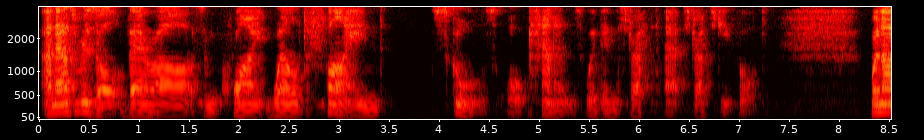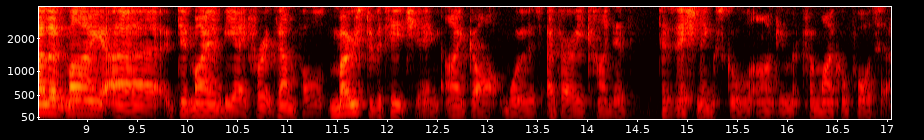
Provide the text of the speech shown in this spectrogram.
And as a result, there are some quite well defined schools or canons within the strat- uh, strategy thought. When I learned my uh, did my MBA, for example, most of the teaching I got was a very kind of positioning school argument from Michael Porter,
